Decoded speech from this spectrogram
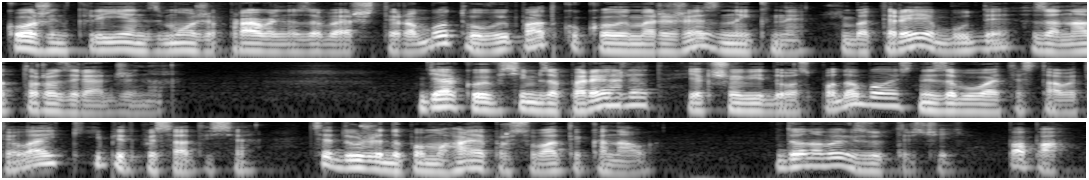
Кожен клієнт зможе правильно завершити роботу у випадку, коли мережа зникне і батарея буде занадто розряджена. Дякую всім за перегляд. Якщо відео сподобалось, не забувайте ставити лайк і підписатися. Це дуже допомагає просувати канал. До нових зустрічей. Па-па!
